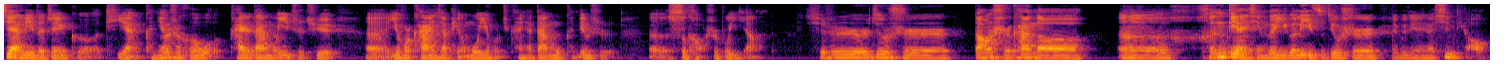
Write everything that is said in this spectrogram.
建立的这个体验肯定是和我开着弹幕一直去，呃，一会儿看一下屏幕，一会儿去看一下弹幕，肯定是，呃，思考是不一样的。其实就是当时看到，嗯，很典型的一个例子，就是那部电影叫《信条》。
